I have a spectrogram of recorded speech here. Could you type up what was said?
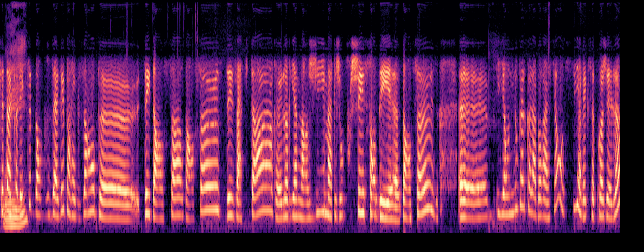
C'est un Oui. collectif, donc vous avez par exemple euh, des danseurs, danseuses, des acteurs. Euh, Lauriane Langy, Marie-Jo Fouché sont des euh, danseuses. Euh, ils ont une nouvelle collaboration aussi avec ce projet-là,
